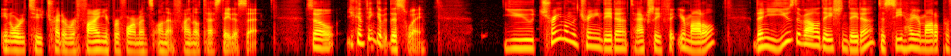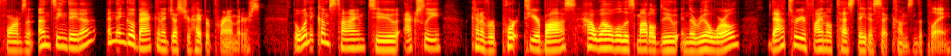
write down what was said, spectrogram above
in order to try to refine your performance on that final test data set. So you can think of it this way. You train on the training data to actually fit your model, then you use the validation data to see how your model performs on unseen data, and then go back and adjust your hyperparameters. But when it comes time to actually kind of report to your boss how well will this model do in the real world, that's where your final test data set comes into play.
